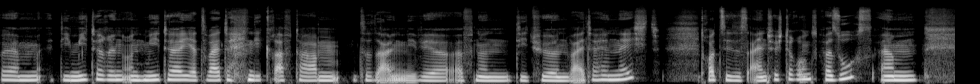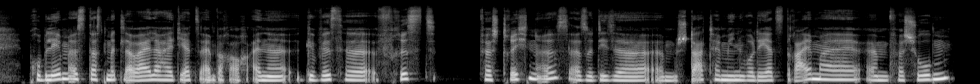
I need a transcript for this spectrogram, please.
ähm, die Mieterinnen und Mieter jetzt weiterhin die Kraft haben, zu sagen, nee, wir öffnen die Türen weiterhin nicht, trotz dieses Einschüchterungsversuchs. Ähm, Problem ist, dass mittlerweile halt jetzt einfach auch eine gewisse Frist verstrichen ist. Also dieser ähm, Starttermin wurde jetzt dreimal ähm, verschoben.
